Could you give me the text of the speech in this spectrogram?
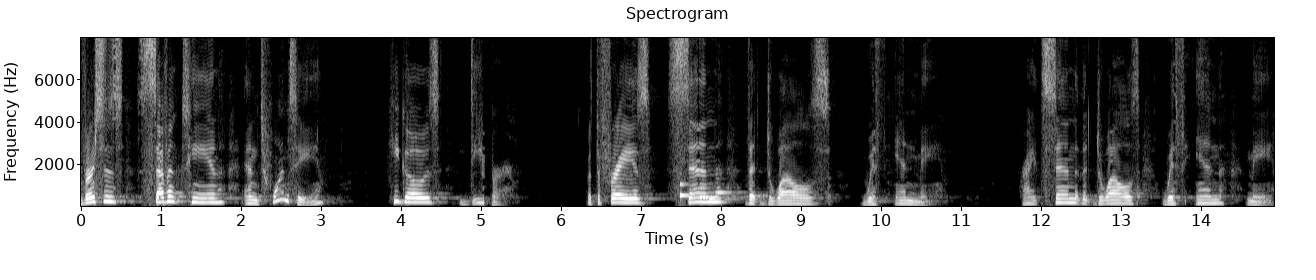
verses 17 and 20, he goes deeper with the phrase, sin that dwells within me. Right? Sin that dwells within me.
